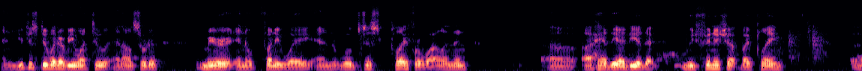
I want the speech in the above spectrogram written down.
And you just do whatever you want to, and I'll sort of mirror it in a funny way, and we'll just play for a while. And then uh, I had the idea that we'd finish up by playing uh,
